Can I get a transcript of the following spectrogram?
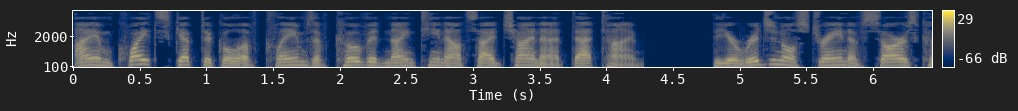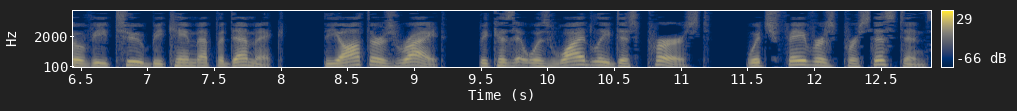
I am quite skeptical of claims of COVID-19 outside China at that time. The original strain of SARS-CoV-2 became epidemic, the authors write, because it was widely dispersed, which favors persistence,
